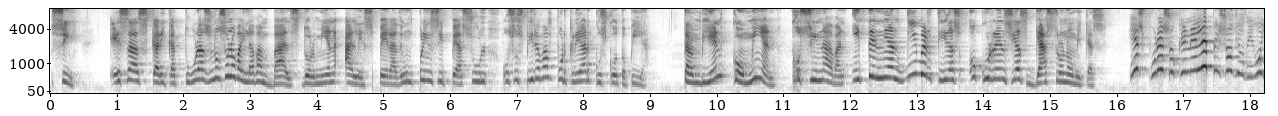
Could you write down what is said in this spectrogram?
Sí, esas caricaturas no solo bailaban vals, dormían a la espera de un príncipe azul o suspiraban por crear Cuscotopía. También comían, cocinaban y tenían divertidas ocurrencias gastronómicas. Es por eso que en el episodio de hoy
